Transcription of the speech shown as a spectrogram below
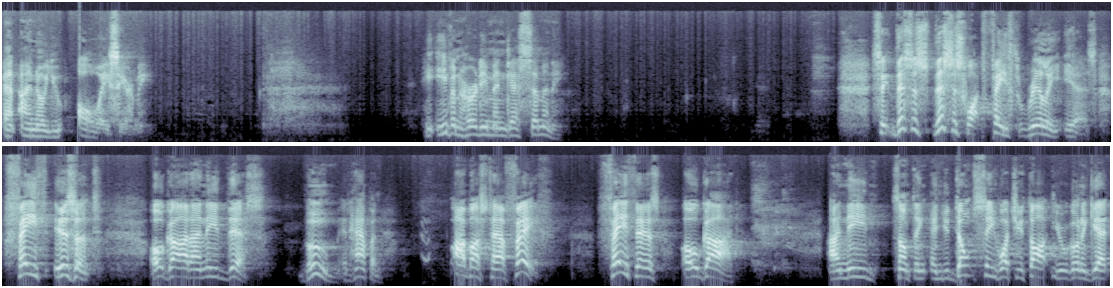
and I know you always hear me. He even heard him in Gethsemane. See, this is, this is what faith really is. Faith isn't, oh God, I need this. Boom, it happened. I must have faith. Faith is, oh God, I need something and you don't see what you thought you were going to get,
